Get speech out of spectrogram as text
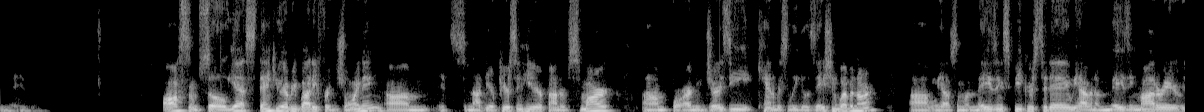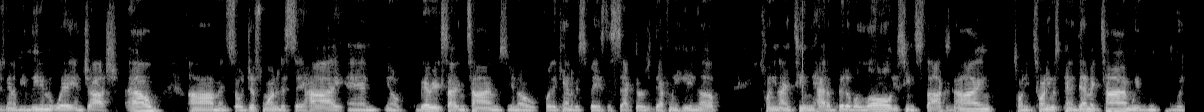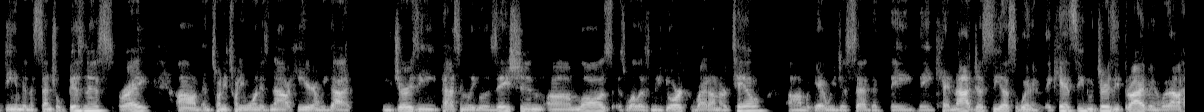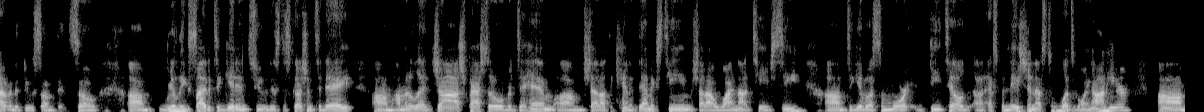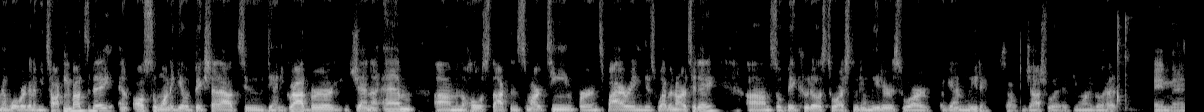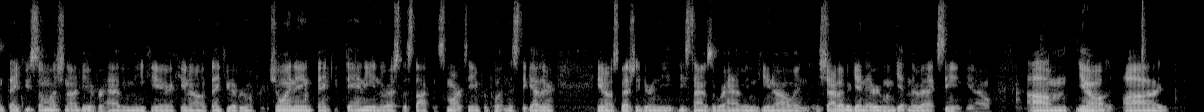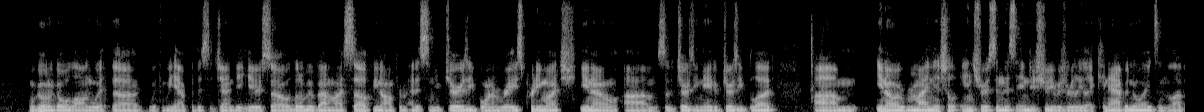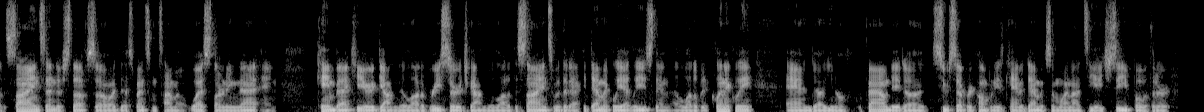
Amazing. Awesome. So yes, thank you everybody for joining. Um, it's Nadir Pearson here, founder of Smart, um, for our New Jersey cannabis legalization webinar. Um, we have some amazing speakers today. We have an amazing moderator who's going to be leading the way, and Josh Alb. Um, and so just wanted to say hi and, you know, very exciting times, you know, for the cannabis space. The sector is definitely heating up. 2019, we had a bit of a lull. You've seen stocks dying. 2020 was pandemic time. We were deemed an essential business, right? Um, and 2021 is now here, and we got New Jersey passing legalization um, laws, as well as New York right on our tail. Um, again, we just said that they they cannot just see us winning. They can't see New Jersey thriving without having to do something. So, um, really excited to get into this discussion today. Um, I'm going to let Josh pass it over to him. Um, shout out the Cannademix team. Shout out Why Not THC um, to give us some more detailed uh, explanation as to what's going on here. Um, and what we're going to be talking about today. And also want to give a big shout out to Danny Grodberg, Jenna M, um, and the whole Stockton Smart team for inspiring this webinar today. Um, so big kudos to our student leaders who are again leading. So Joshua, if you want to go ahead. Hey man, thank you so much, Nadir, for having me here. You know, thank you everyone for joining. Thank you, Danny, and the rest of the Stockton Smart team for putting this together. You know, especially during the, these times that we're having. You know, and, and shout out again to everyone getting their vaccine. You know, um, you know, uh, we're going to go along with uh, with we have for this agenda here. So a little bit about myself. You know, I'm from Edison, New Jersey, born and raised, pretty much. You know, um, so Jersey native, Jersey blood. Um, you know, my initial interest in this industry was really like cannabinoids and a lot of the science end of stuff. So I spent some time out west learning that and came back here, got into a lot of research, got into a lot of the science with it academically at least, and a little bit clinically. And uh, you know, founded uh, two separate companies, Cannademix and Why Not THC, both that are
